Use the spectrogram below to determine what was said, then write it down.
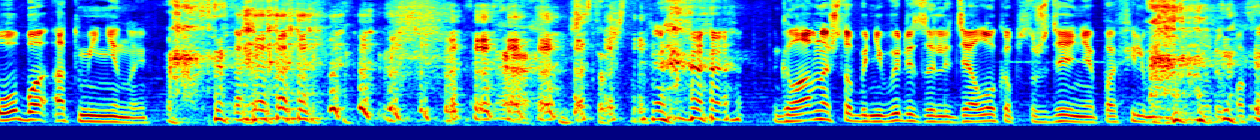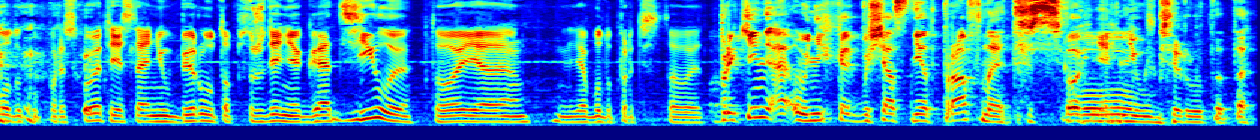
Оба отменены. Главное, чтобы не вырезали диалог обсуждения по фильму, который по кодеку происходит. Если они уберут обсуждение Годзиллы, то я, я буду протестовать. Прикинь, а у них как бы сейчас нет прав на это все, и они уберут это.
